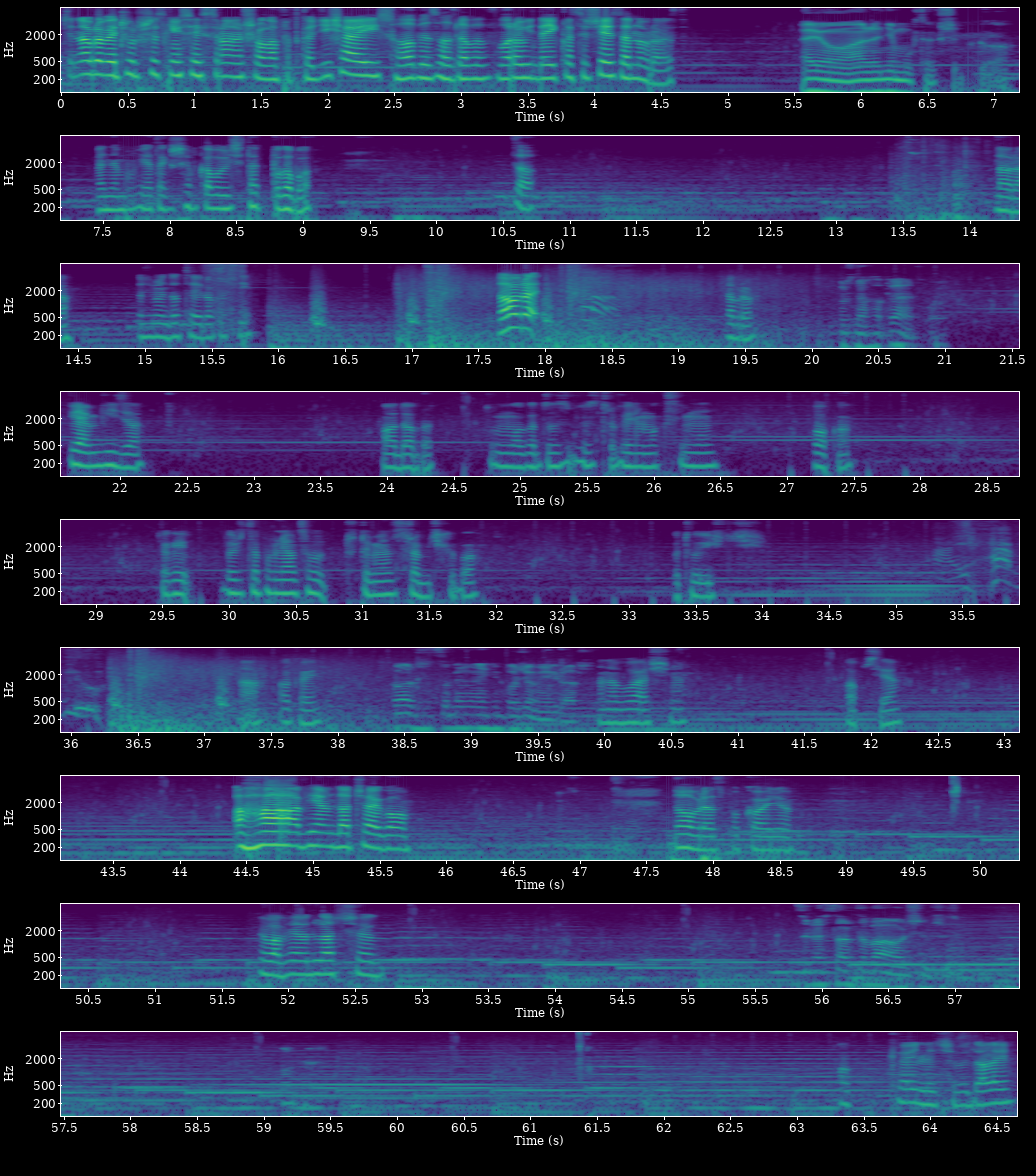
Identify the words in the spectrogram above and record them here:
Dzień dobry wieczór wszystkim z tej strony Szalona Fredka. Dzisiaj sobie zagramy w Morrowind i klasycznie jest ze mną Rest. Ejo, ale nie mów tak szybko. Będę mówiła tak szybko, bo mi się tak podoba. Co? Dobra. Chodźmy do tej lokacji. Dobra. Dobra. Można HP twoje. Wiem, widzę. O, dobra. Tu mogę to z wyzdrowieniem maksimum. Spoko. Czekaj, bo już zapomniałam co tutaj miałem zrobić chyba. Bo tu iść. A, okej. Zobacz sobie na jakim poziomie grasz. A no właśnie. Opcja. Aha, wiem dlaczego. Dobra, spokojnie. Chyba wiem dlaczego. Zrestartowało się wszystko. Okej, lecimy dalej.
